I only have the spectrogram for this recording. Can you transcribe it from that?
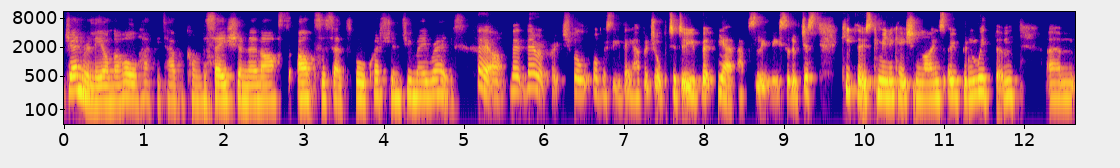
generally on the whole happy to have a conversation and ask answer sensible questions you may raise. They are. They're, they're, approachable. Obviously they have a job to do but yeah absolutely. Sort of just keep those communication lines open with them um,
